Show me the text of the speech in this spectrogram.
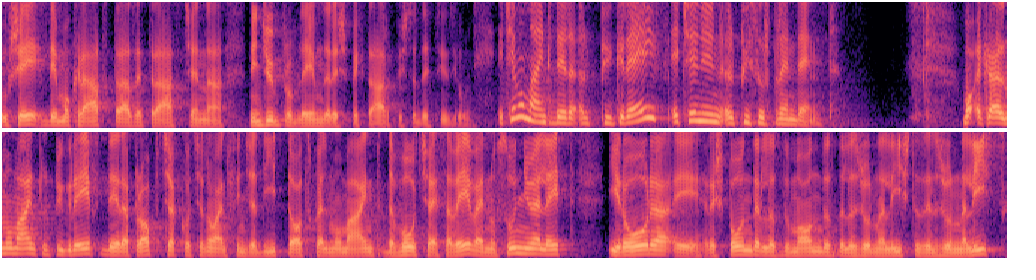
usce democrat tras e tras, c'è nessun problema di rispettare questa decisione. E c'è un momento era il più grave e c'è il più sorprendente? Ma è il momento più grave era proprio, come ci hanno fin già detto, quel momento da voce sapeva e non sogno eletto, ir ora e rispondere alle domande delle giornaliste e giornalisti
